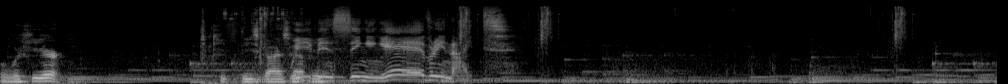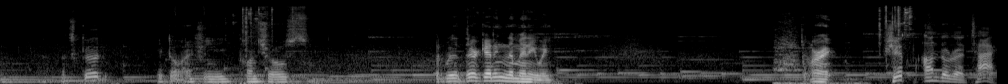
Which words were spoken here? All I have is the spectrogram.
Over here. To keep these guys We've happy. been singing every night. That's good. They don't actually need ponchos. But we're, they're getting them anyway. Alright. Ship under attack.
